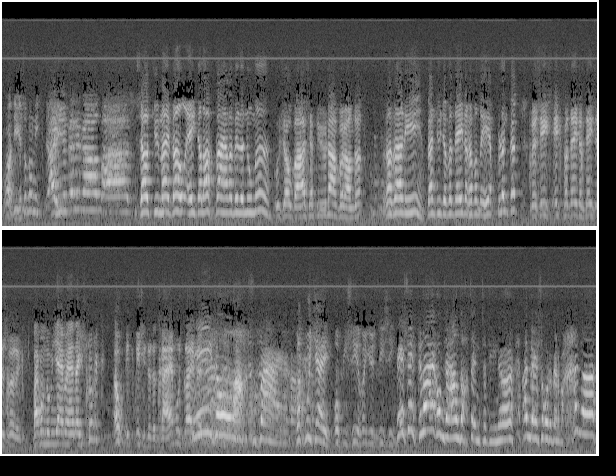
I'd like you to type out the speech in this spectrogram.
Oh, die is er nog niet. Ja, hier ben ik al, baas. Zou u mij wel edelachtbare willen noemen? Hoezo, baas? Hebt u uw naam veranderd? Ravelli, bent u de verdediger van de heer Plunkett? Precies, ik verdedig deze schurk. Waarom noem jij mij een schurk? Oh, ik wist niet dat het geheim moest blijven. Edelachtbare. Wat moet jij, officier van justitie? Wij zijn klaar om de aandacht in te dienen. En wij zouden willen beginnen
